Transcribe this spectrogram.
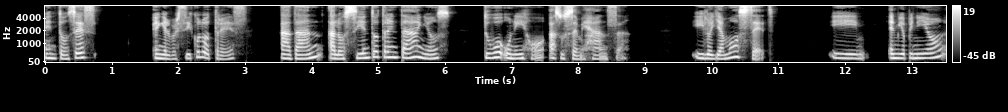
Entonces, en el versículo 3, Adán a los 130 años tuvo un hijo a su semejanza y lo llamó Set. Y en mi opinión,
